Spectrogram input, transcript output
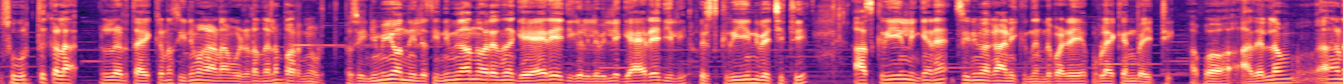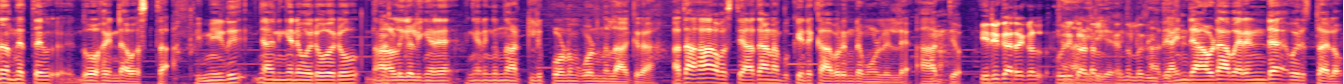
സുഹൃത്തുക്കളെ ഉള്ളടുത്ത് അയക്കണം സിനിമ കാണാൻ വിടണം എന്നെല്ലാം പറഞ്ഞു കൊടുത്തു. ഇപ്പോൾ സിനിമയും ഒന്നുമില്ല. സിനിമ എന്ന് പറയുന്നത് ഗ്യാരേജുകളിൽ വലിയ ഗ്യാരേജിൽ ഒരു സ്ക്രീൻ വെച്ചിട്ട് ആ സ്ക്രീനിൽ ഇങ്ങനെ സിനിമ കാണിക്കുന്നുണ്ട് പഴയ ബ്ലാക്ക് ആൻഡ് വൈറ്റ് അപ്പോൾ അതെല്ലാം ആണ് അന്നത്തെ ദോഹന്റെ അവസ്ഥ. പിന്നീട് ഞാനിങ്ങനെ ഓരോരോ നാളുകൾ ഇങ്ങനെ ഇങ്ങനെ നാട്ടിൽ പോകണം പോകണം എന്നുള്ള ആഗ്രഹം. അത് ആ അവസ്ഥ അതാണ് ആ ബുക്കിന്റെ കവറിന്റെ മുകളിലെ ആദ്യം. ഇരുകരകൾ ഒരു കടൽ അതെ അതിന്റെ അവിടെ വരേണ്ട ഒരു സ്ഥലം.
